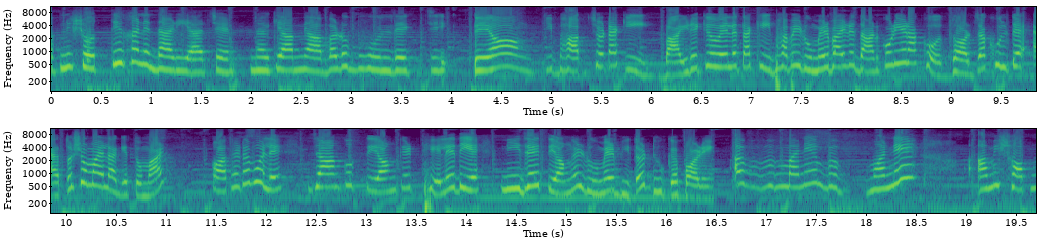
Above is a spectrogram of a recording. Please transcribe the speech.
আপনি সত্যি এখানে দাঁড়িয়ে আছেন নাকি আমি আবারও ভুল দেখছি? তেয়ং কি ভাবছোটা কি? বাইরে কেউ এলে তাকে এইভাবে রুমের বাইরে দাঁড় করিয়ে রাখো? দরজা খুলতে এত সময় লাগে তোমার? কথাটা বলে জাংকুক তেয়ংকে ঠেলে দিয়ে নিজেই তেয়ংয়ের রুমের ভিতর ঢুকে পড়ে। মানে মানে আমি স্বপ্ন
